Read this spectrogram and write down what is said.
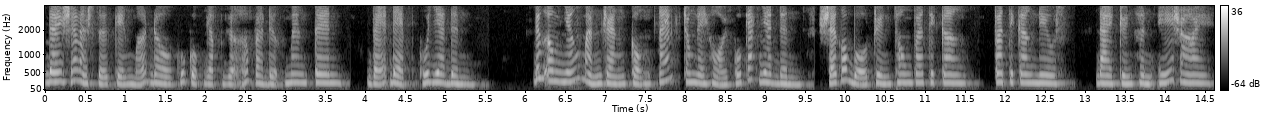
đây sẽ là sự kiện mở đầu của cuộc gặp gỡ và được mang tên Vẻ đẹp của gia đình. Đức ông nhấn mạnh rằng cộng tác trong ngày hội của các gia đình sẽ có Bộ Truyền thông Vatican, Vatican News đài truyền hình Ý Rai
